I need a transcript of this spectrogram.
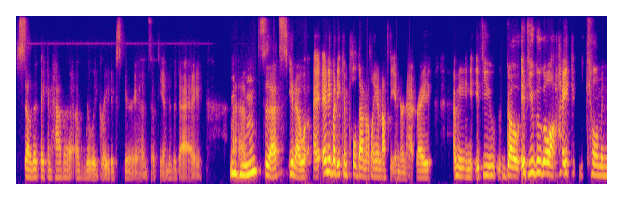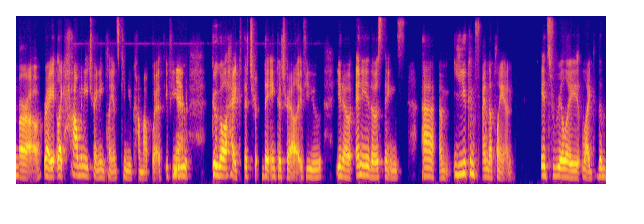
so that they can have a, a really great experience at the end of the day. Mhm. Um, so that's, you know, anybody can pull down a plan off the internet, right? I mean, if you go, if you Google hike Kilimanjaro, right? Like how many training plans can you come up with? If you Yeah. Google hike the, the Inca Trail, if you, you know, any of those things, um, you can find the plan. It's really like the,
